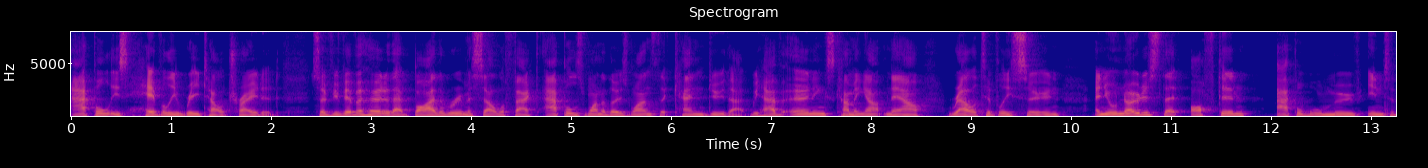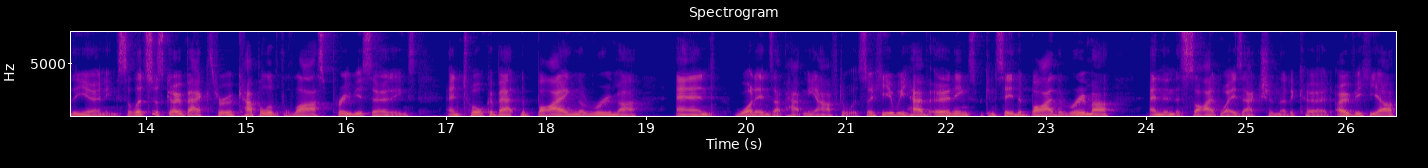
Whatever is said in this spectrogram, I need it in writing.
Apple is heavily retail traded. So if you've ever heard of that buy the rumor, sell the fact, Apple's one of those ones that can do that. We have earnings coming up now relatively soon, and you'll notice that often Apple will move into the earnings. So let's just go back through a couple of the last previous earnings and talk about the buying the rumor and what ends up happening afterwards. So here we have earnings. We can see the buy the rumor and then the sideways action that occurred. Over here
